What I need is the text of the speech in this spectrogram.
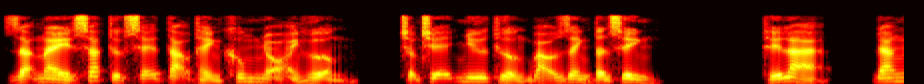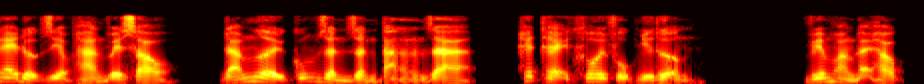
Dạng này xác thực sẽ tạo thành không nhỏ ảnh hưởng, chậm trễ như thường báo danh tân sinh. Thế là, đang nghe được diệp hàn về sau đám người cũng dần dần tản ra, hết thể khôi phục như thường. Viêm hoàng đại học,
